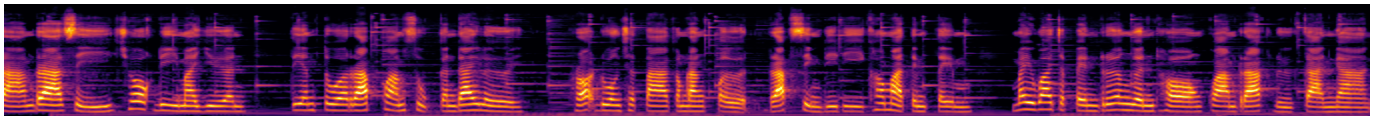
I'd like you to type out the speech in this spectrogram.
สามราศีโชคดีมาเยือน เตรียมตัวรับความสุขกันได้เลย เพราะดวงชะตากำลังเปิด รับสิ่งดีๆ เข้ามาเต็มๆ ไม่ว่าจะเป็นเรื่องเงินทอง ความรักหรือการงาน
